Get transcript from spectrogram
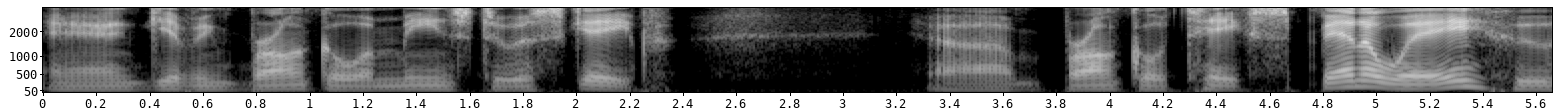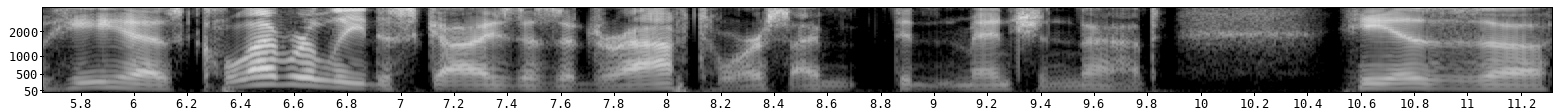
and giving Bronco a means to escape. Uh, Bronco takes Spinaway, who he has cleverly disguised as a draft horse. I didn't mention that. He has uh,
